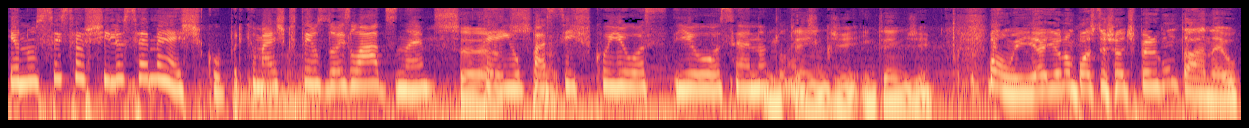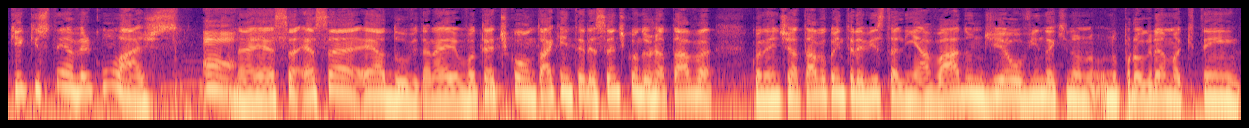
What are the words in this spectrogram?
Eu não sei se é o Chile ou se é México, porque o México tem os dois lados, né? Certo, tem o certo. Pacífico e o, e o Oceano Atlântico. Entendi, entendi. Bom, e aí eu não posso deixar de perguntar, né? O que que isso tem a ver com lajes? É. Né? Essa, essa é a dúvida, né? Eu vou até te contar que é interessante quando eu já tava, quando a gente já tava com a entrevista alinhavada, um dia ouvindo aqui no, no programa que tem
